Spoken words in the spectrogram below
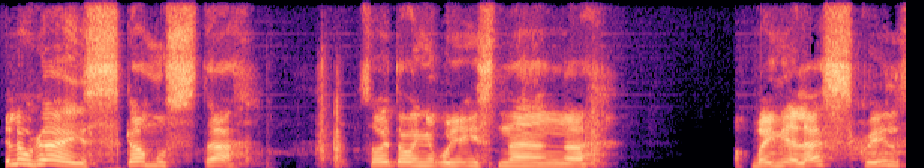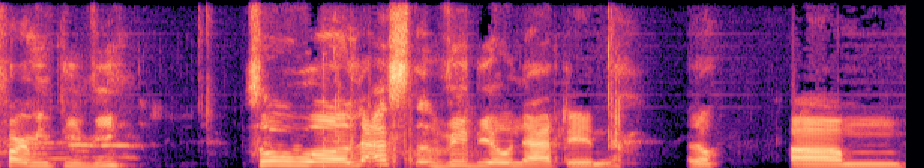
Hello guys! Kamusta? So ito ang Kuya Is ng uh, Akbay ni Alas, Quail Farming TV. So uh, last video natin, ano, um,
